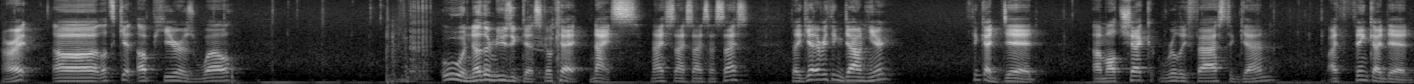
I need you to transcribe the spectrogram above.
Alright, uh, let's get up here as well. Ooh, another music disc. Okay, nice. Nice, nice, nice, nice, nice. Did I get everything down here? I think I did. Um, I'll check really fast again. I think I did.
